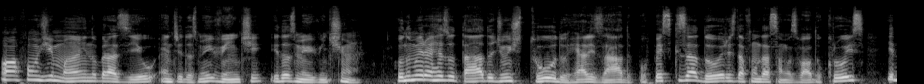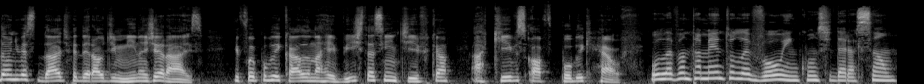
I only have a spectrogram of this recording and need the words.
órfãos de mãe no Brasil entre 2020 e 2021. O número é resultado de um estudo realizado por pesquisadores da Fundação Oswaldo Cruz e da Universidade Federal de Minas Gerais e foi publicado na revista científica Archives of Public Health. O levantamento levou em consideração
